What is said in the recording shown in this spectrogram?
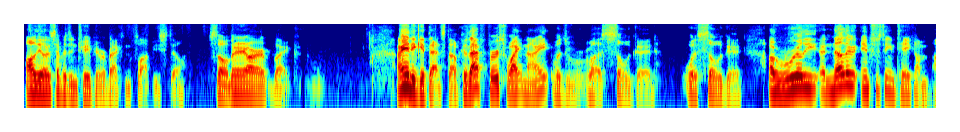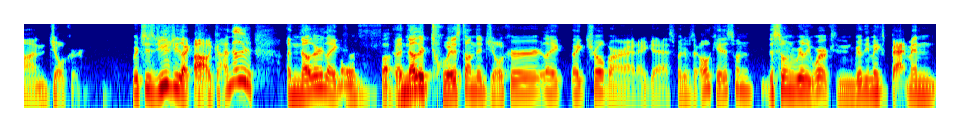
All the other stuff is in trade paperbacks and floppy still. So they are like, I need to get that stuff because that first White Knight was was so good, was so good. A really another interesting take on on Joker, which is usually like, oh god, another another like another twist on the Joker like like trope. All right, I guess, but it was like okay, this one this one really works and really makes Batman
